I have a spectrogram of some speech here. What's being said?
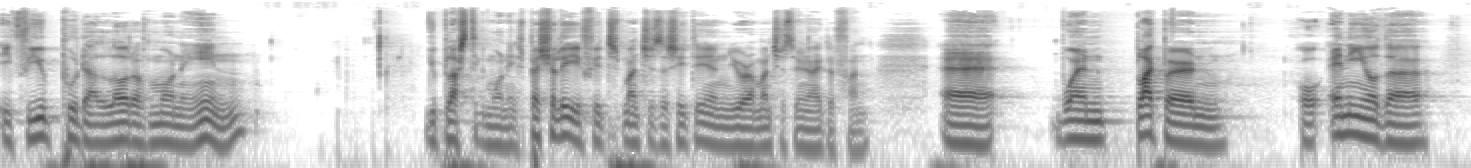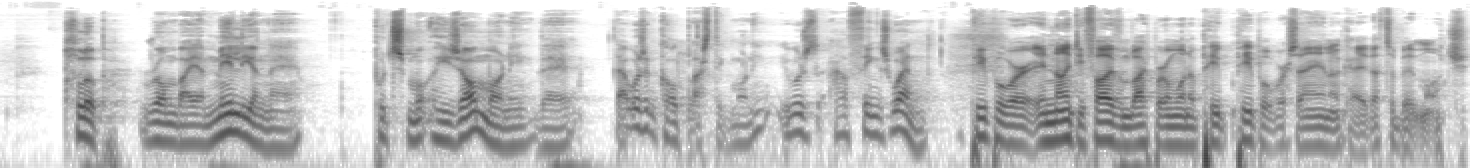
if you put a lot of money in, you plastic money, especially if it's Manchester City and you're a Manchester United fan. Uh, when Blackburn or any other club run by a millionaire puts mo- his own money there, that wasn't called plastic money. It was how things went. People were in '95 when Blackburn won. Pe- people were saying, "Okay, that's a bit much."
